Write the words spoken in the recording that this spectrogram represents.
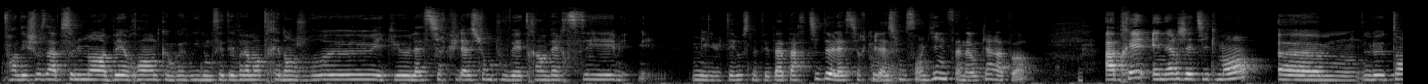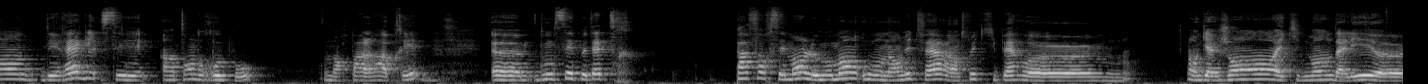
Enfin, des choses absolument aberrantes, comme quoi, oui, donc c'était vraiment très dangereux et que la circulation pouvait être inversée. Mais, l'utérus ne fait pas partie de la circulation sanguine, ça n'a aucun rapport. Après, énergétiquement, le temps des règles, c'est un temps de repos on en reparlera après. Euh, donc c'est peut-être pas forcément le moment où on a envie de faire un truc hyper euh, engageant et qui demande d'aller euh,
